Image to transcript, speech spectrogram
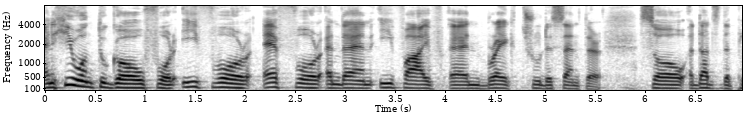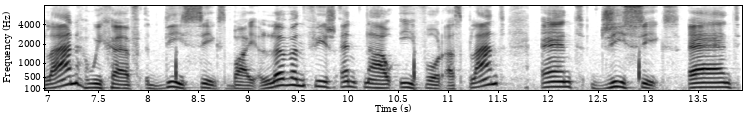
and he want to go for e4 f4 and then e5 and break through the center. So that's the plan. We have d6 by Levenfish and now e4 as planned and g6 and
